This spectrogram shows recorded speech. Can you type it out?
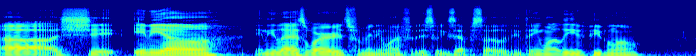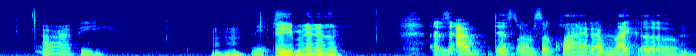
Uh shit. Any uh any last words from anyone for this week's episode? Anything you want to leave people on? R.I.P. Mm-hmm. Nipsey. hey man, I, just- I, that's why I'm so quiet. I'm like, um,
